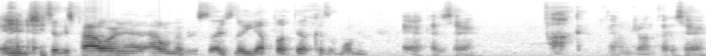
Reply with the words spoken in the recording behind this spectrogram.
and she took his power, and I, I don't remember the story. I just know he got fucked up because of woman. yeah, cut his hair. Fuck. Got him drunk, cut his hair.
